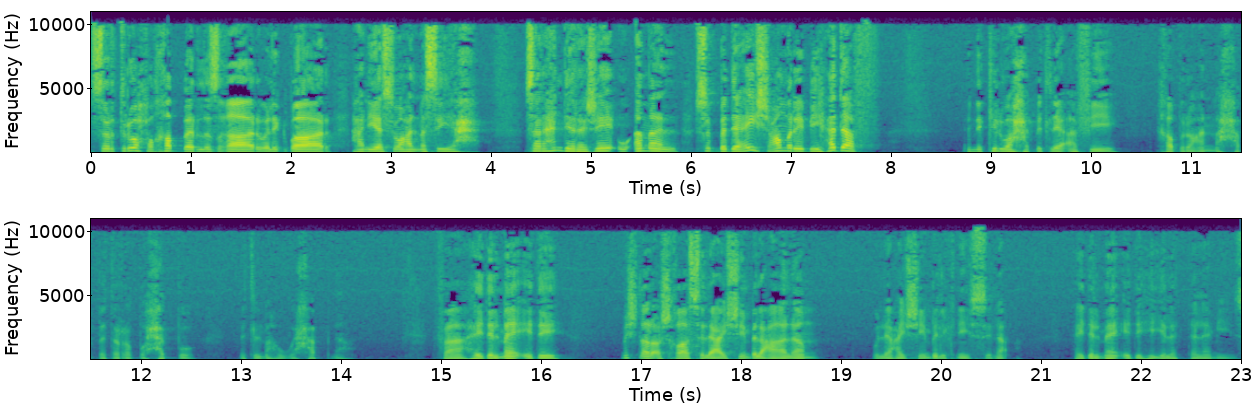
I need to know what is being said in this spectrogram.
صرت روح وخبر الصغار والكبار عن يسوع المسيح. صار عندي رجاء وأمل. صرت بدي أعيش عمري بهدف إن كل واحد بتلاقى فيه خبره عن محبة الرب وحبه. مثل ما هو حبنا. فهيدي المائدة مش للأشخاص اللي عايشين بالعالم واللي عايشين بالكنيسة لا. هيدي المائدة هي للتلاميذ.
